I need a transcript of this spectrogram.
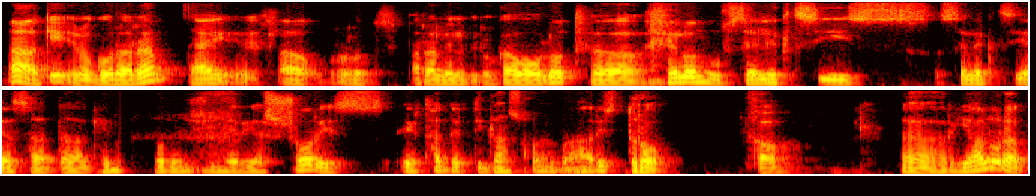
აა კი როგორ არა? აი ახლა უბრალოდ პარალელები რომ გავავლოთ ხელოვნურ სელექციის სელექციასა და გენურ ინჟინერიას შორის ერთადერთი განსხვავება არის დრო. ხო. აა რეალურად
